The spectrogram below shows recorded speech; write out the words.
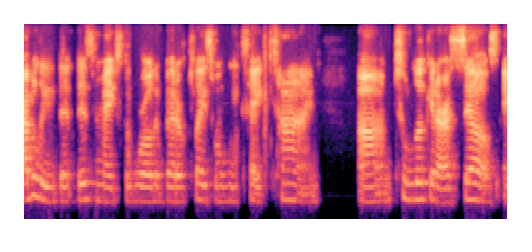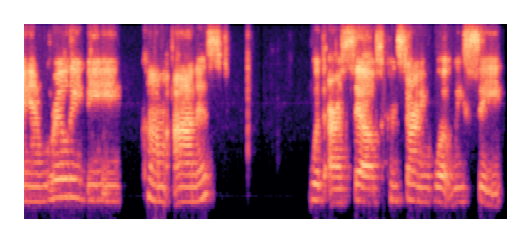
I believe that this makes the world a better place when we take time um, to look at ourselves and really become honest with ourselves concerning what we see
